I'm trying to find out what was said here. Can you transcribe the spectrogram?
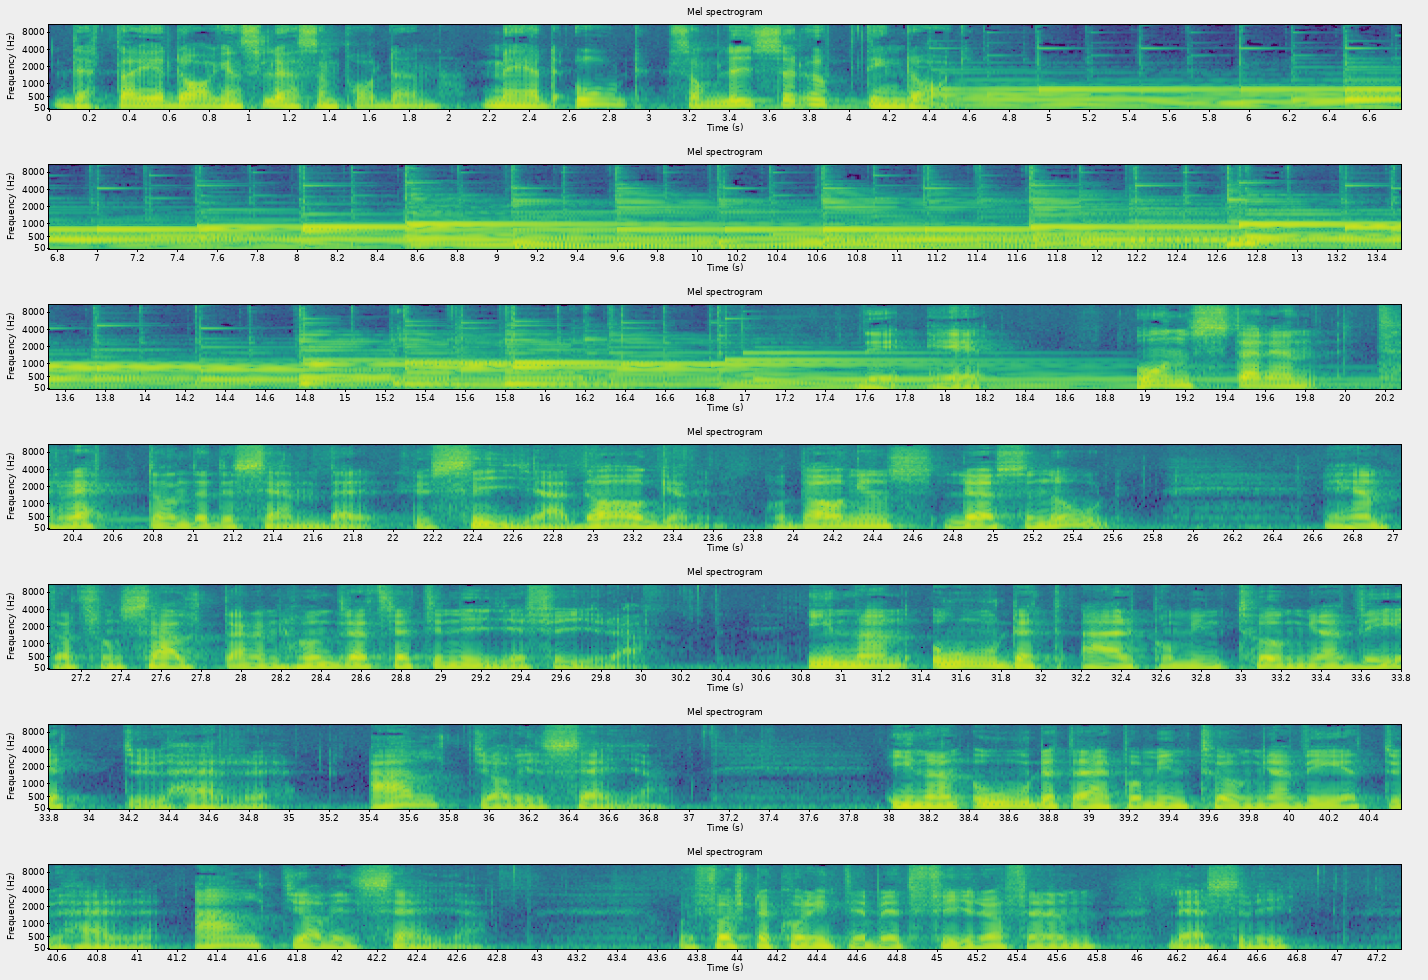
Detta är dagens lösenpodden med ord som lyser upp din dag. Det är onsdag den 13 december, Lucia-dagen. Och dagens lösenord är hämtat från Saltaren 139.4. Innan ordet är på min tunga vet du, Herre, allt jag vill säga. Innan ordet är på min tunga vet du, Herre, allt jag vill säga. Och I första Korinthierbrevet 4 och 5 läser vi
